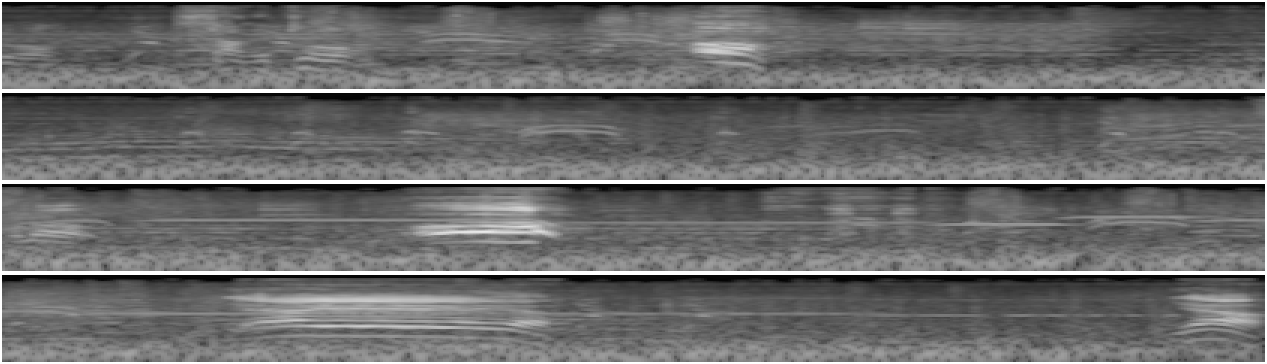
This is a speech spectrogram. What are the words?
duel. Sonic duel. Oh! Hold No. Oh! Yeah, yeah, yeah, yeah, yeah, yeah.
